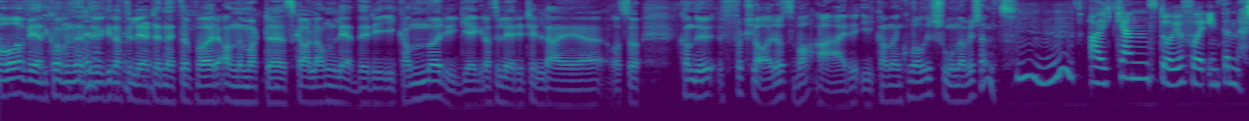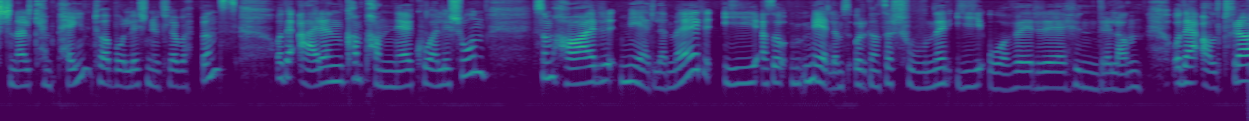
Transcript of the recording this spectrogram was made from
Og vedkommende du gratulerte nettopp var Anne Marte Skaland, leder i ICAN Norge. Gratulerer til deg eh, også. Kan du forklare oss hva er ICAN? En koalisjon, har vi skjønt? Mm, ICAN står jo for International Campaign to Abolish Nuclear Weapons. Og det er en kampanjekoalisjon som har medlemmer i, altså medlemsorganisasjoner i over 100 land. Og det er alt fra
